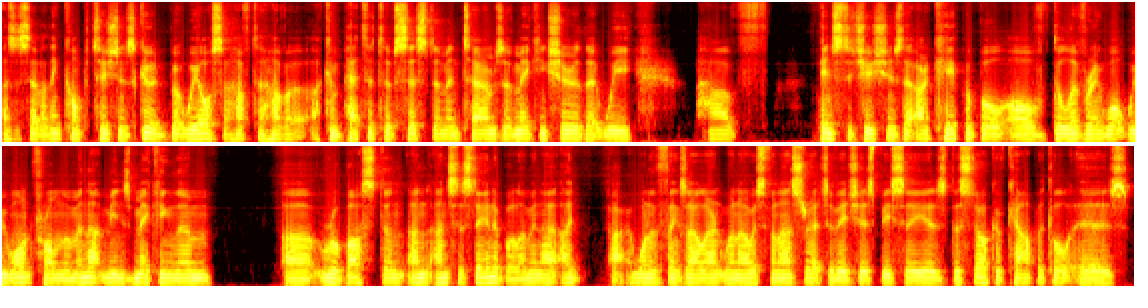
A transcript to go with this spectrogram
As I said, I think competition is good, but we also have to have a, a competitive system in terms of making sure that we have institutions that are capable of delivering what we want from them, and that means making them uh, robust and, and, and sustainable. I mean, I, I, I, one of the things I learned when I was finance director of HSBC is the stock of capital is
